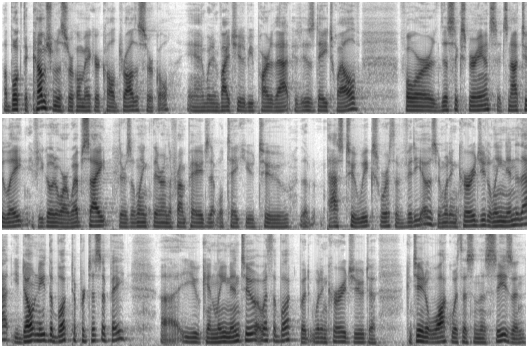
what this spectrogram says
a book that comes from The Circle Maker called Draw the Circle, and would invite you to be part of that. It is day 12 for this experience. It's not too late. If you go to our website, there's a link there on the front page that will take you to the past two weeks worth of videos and would encourage you to lean into that. You don't need the book to participate. Uh, you can lean into it with the book, but would encourage you to continue to walk with us in this season.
